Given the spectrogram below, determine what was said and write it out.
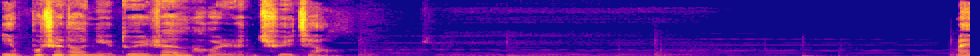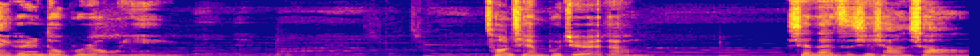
也不值得你对任何人去讲。每个人都不容易，从前不觉得。现在仔细想想，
